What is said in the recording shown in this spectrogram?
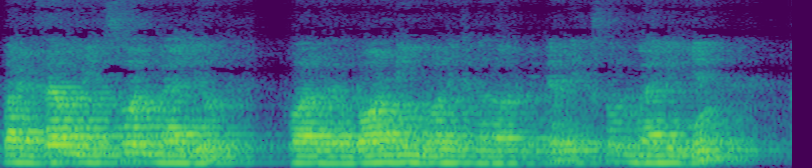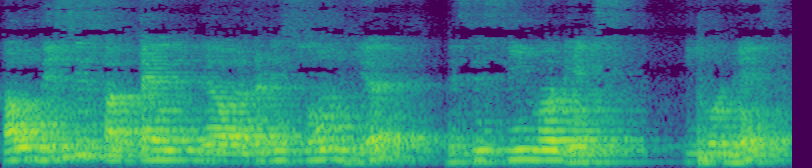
for example, x1 value for the bonding molecular orbital, x1 value in how this is obtained, we have already shown here. This is C1x, C1x,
